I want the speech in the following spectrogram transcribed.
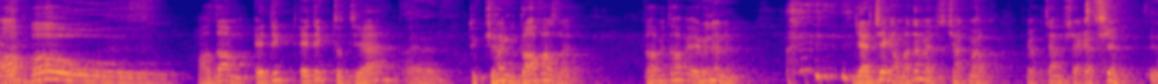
Abo. Adam edik addicted ya. Aynen. Dükkan daha fazla. Tabi tabi Eminönü. Gerçek ama değil mi? Çakma yok. Yok canım şakası.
